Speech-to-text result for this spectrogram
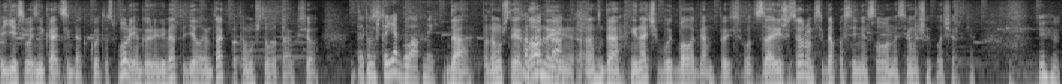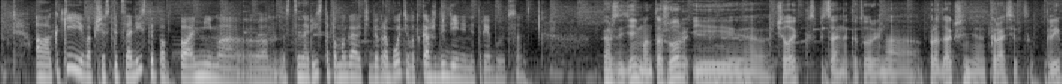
если возникает всегда какой-то спор, я говорю, ребята, делаем так, потому что вот так, все. Потому что я главный. Да, потому что я Ха-ха-ха. главный, э, да, иначе будет балаган. То есть вот за режиссером всегда последнее слово на съемочной площадке. Мгм. А какие вообще специалисты по- помимо э, сценариста помогают тебе в работе? Вот каждый день они требуются. Каждый день монтажер и э, человек специально, который на продакшене красит клип,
